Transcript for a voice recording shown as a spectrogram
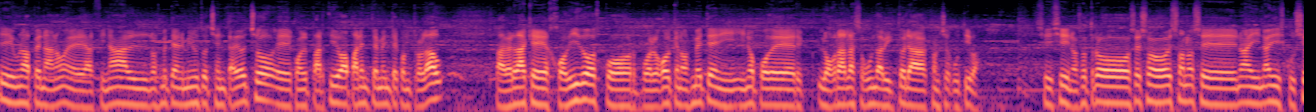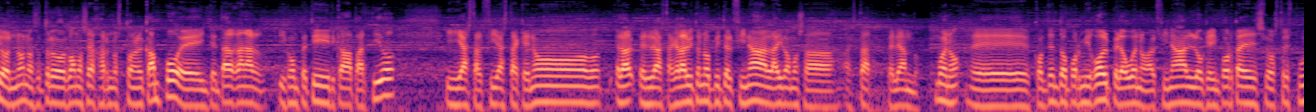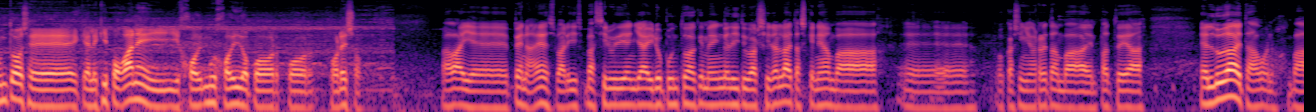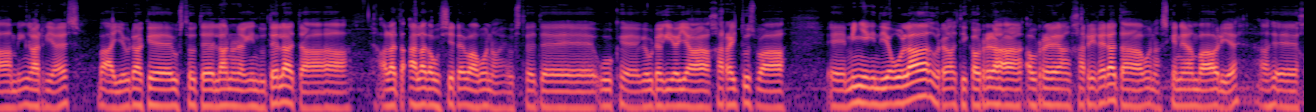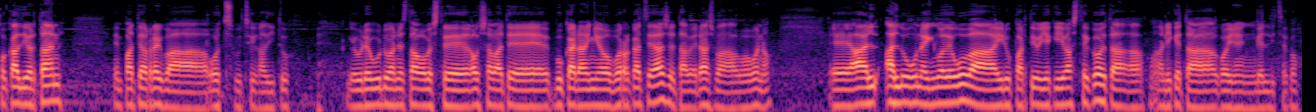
Sí, una pena, ¿no? Eh, al final nos meten en el minuto 88 eh, con el partido aparentemente controlado. La verdad que jodidos por, el gol que nos meten y, no poder lograr la segunda victoria consecutiva. Sí, sí, nosotros eso, eso no, no, hay, no hay discusión, ¿no? Nosotros vamos a dejarnos todo en el campo, eh, intentar ganar y competir cada partido y hasta el fin, hasta que no el, hasta que el árbitro no pite el final ahí vamos a, a estar peleando. Bueno eh, contento por mi gol pero bueno al final lo que importa es los tres puntos eh, que el equipo gane y jod, muy jodido por, por, por eso. Ba, bai, e, pena ez, bazirudien ja iru puntuak hemen gelditu behar zirela, eta azkenean ba, e, okazin horretan ba, empatea heldu da, eta bueno, ba, mingarria ez. Ba, jeurak uste dute lan hona egin dutela, eta ala eta guztiere, ba, bueno, uste dute guk geure gioia jarraituz, ba, e, min egin diogula, horregatik aurrera, aurrean jarri gera, eta bueno, azkenean ba, hori, eh? E, jokaldi hortan, empate horrek ba, hotz gutxi gaditu. Geure buruan ez dago beste gauza bate bukaraino borrokatzeaz, eta beraz, ba, ba bueno, e, aldugun egingo dugu ba, hiru partio ibasteko eta alik eta goiren gelditzeko.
